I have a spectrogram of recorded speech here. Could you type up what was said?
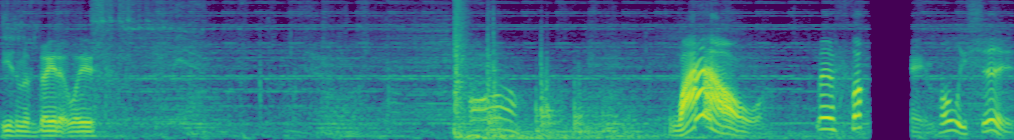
Using this bait at least. Wow! Man, fuck game. Holy shit.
